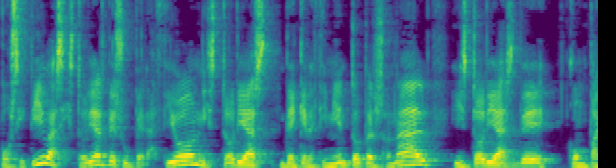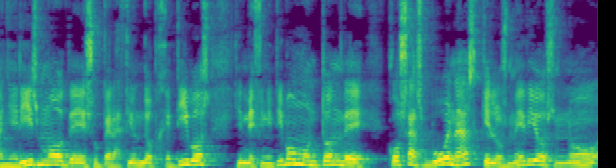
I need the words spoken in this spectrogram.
positivas, historias de superación, historias de crecimiento personal, historias de compañerismo, de superación de objetivos y en definitiva un montón de cosas buenas que los medios no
